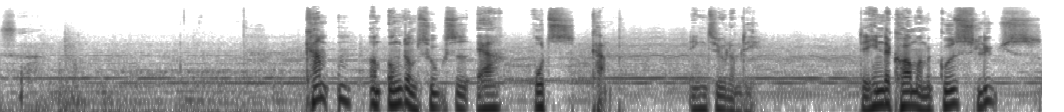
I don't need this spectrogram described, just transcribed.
Så. Kampen om ungdomshuset er Ruts kamp. Ingen tvivl om det. Det er hende, der kommer med Guds lys,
